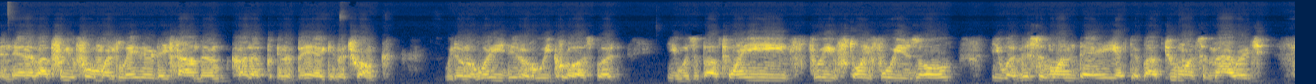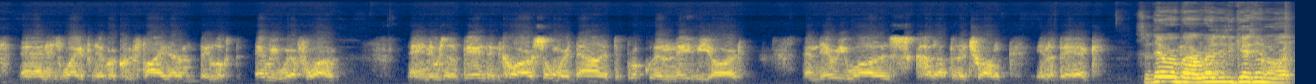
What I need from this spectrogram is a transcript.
And then about three or four months later, they found him cut up in a bag in a trunk. We don't know what he did or who he crossed, but he was about 23 or 24 years old. He went missing one day after about two months of marriage, and his wife never could find him. They looked everywhere for him. And there was an abandoned car somewhere down at the Brooklyn Navy Yard, and there he was, cut up in a trunk in a bag. So they were about ready to get him uh,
